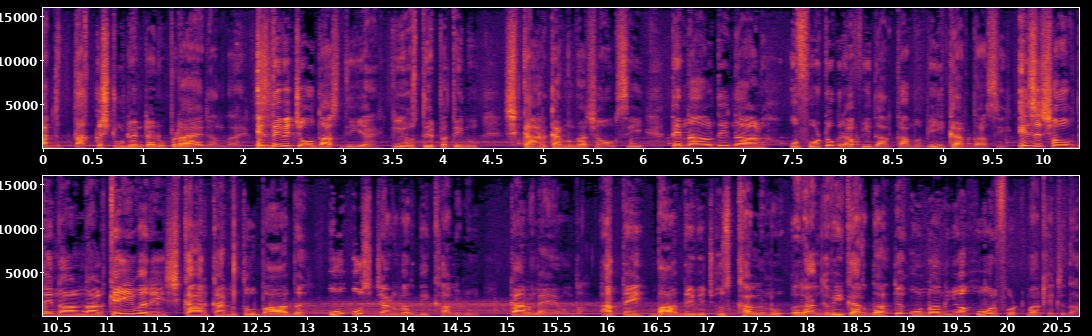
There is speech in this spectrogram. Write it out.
ਅੱਜ ਤੱਕ ਸਟੂਡੈਂਟਾਂ ਨੂੰ ਪੜਾਇਆ ਜਾਂਦਾ ਹੈ। ਇਸ ਦੇ ਵਿੱਚ ਉਹ ਦੱਸਦੀ ਹੈ ਕਿ ਉਸਦੇ ਪਤੀ ਨੂੰ ਸ਼ਿਕਾਰ ਕਰਨ ਦਾ ਸ਼ੌਂਕ ਸੀ ਤੇ ਨਾਲ ਦੀ ਨਾਲ ਉਹ ਫੋਟੋਗ੍ਰਾਫੀ ਦਾ ਕੰਮ ਵੀ ਕਰਦਾ ਸੀ। ਇਸ ਸ਼ੌਂਕ ਦੇ ਨਾਲ ਨਾਲ ਕਈ ਵਾਰੀ ਸ਼ਿਕਾਰ ਕਰਨ ਤੋਂ ਬਾਅਦ ਉਹ ਉਸ ਜਾਨਵਰ ਦੀ ਖੱਲ ਨੂੰ ਘਰ ਲੈ ਆਉਂਦਾ ਅਤੇ ਬਾਅਦ ਦੇ ਵਿੱਚ ਉਸ ਖੱਲ ਨੂੰ ਰੰਗ ਵੀ ਕਰਦਾ ਤੇ ਉਹਨਾਂ ਦੀਆਂ ਹੋਰ ਫੋਟੋਆਂ ਖਿੱਚਦਾ।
